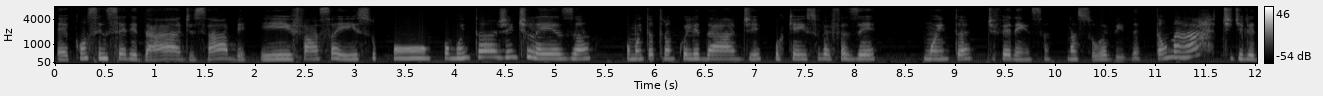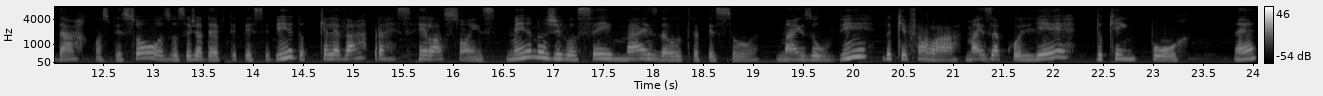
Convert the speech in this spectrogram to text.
é, com sinceridade, sabe? E faça isso com, com muita gentileza, com muita tranquilidade, porque isso vai fazer muita diferença na sua vida. Então, na arte de lidar com as pessoas, você já deve ter percebido que é levar para as relações menos de você e mais da outra pessoa, mais ouvir do que falar, mais acolher do que impor, né?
